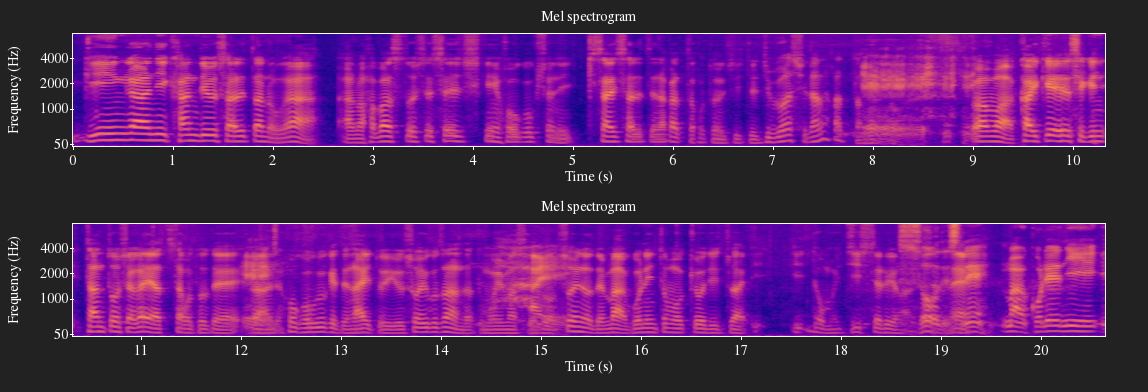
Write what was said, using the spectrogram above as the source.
議員側に還流されたのが、あの派閥として政治資金報告書に記載されてなかったことについて自分は知らなかったんだと、えー、まあ、会計責任担当者がやってたことで、えー、報告受けてないというそういうことなんだと思いますけど、はい、そういうので、まあ、5人とも供述はどうも一致してるようなね。そうですね、まあ、これに、え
